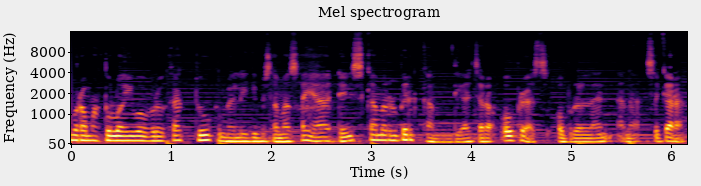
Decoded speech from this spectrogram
warahmatullahi wabarakatuh. Kembali lagi bersama saya Denis Kamarul Berkam Di acara Obras Obrolan Anak Sekarang.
